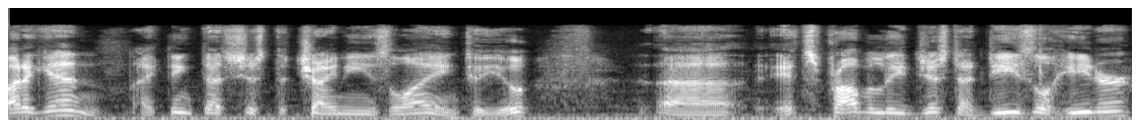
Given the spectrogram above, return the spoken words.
But again, I think that's just the Chinese lying to you. Uh, it's probably just a diesel heater.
